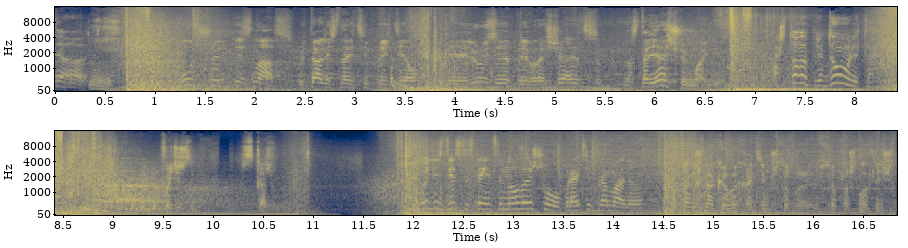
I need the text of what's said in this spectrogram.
Да. Лучшие из нас пытались найти предел, где иллюзия превращается в настоящую магию. А что вы придумали-то? За меня? Скажем. Сегодня здесь состоится новое шоу братьев Романовых. Так же, как и вы, хотим, чтобы все прошло отлично.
